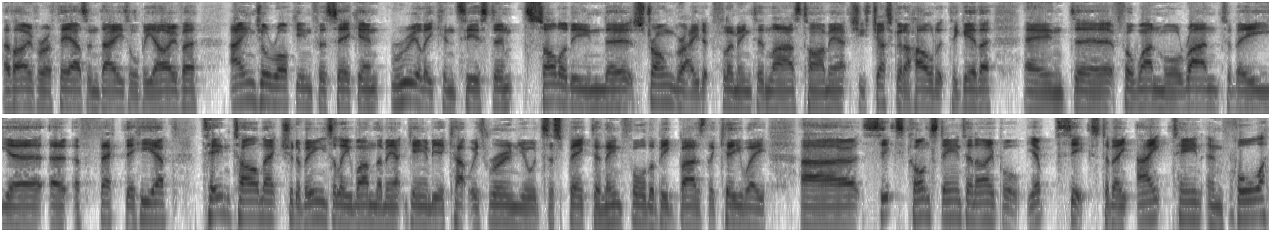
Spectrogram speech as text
of over a thousand days will be over. Angel Rock in for second, really consistent, solid in uh, strong grade at Flemington last time out. She's just got to hold it together and uh, for one more run to be uh, a, a, factor here. 10 Tolmac should have easily won the Mount Gambier Cup with room, you would suspect. And then for the big buzz, the Kiwi. Uh, six Constantinople. Yep, six to be eight, ten, and four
